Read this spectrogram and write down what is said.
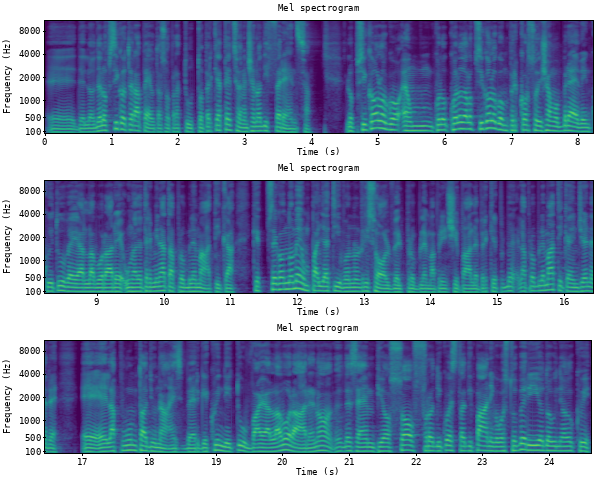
eh, dello, dello, psicoterapeuta soprattutto, perché attenzione c'è una differenza. Lo psicologo è un, quello, quello dello psicologo è un percorso diciamo breve in cui tu vai a lavorare una determinata problematica che secondo me è un palliativo, non risolve il problema principale perché la problematica in genere è, è la punta di un iceberg e quindi tu vai a lavorare, no? Ad esempio soffro di questa di panico questo periodo, quindi vado qui,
